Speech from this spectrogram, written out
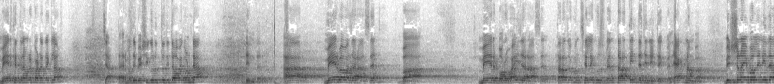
মেয়ের ক্ষেত্রে আমরা কয়টা দেখলাম? চারটা। এর মধ্যে বেশি গুরুত্ব দিতে হবে কোনটা? দিনদারি। আর মেয়ের বাবা যারা আছেন বা মেয়ের বড় ভাই যারা আছেন, তারা যখন ছেলে খুঁজবেন, তারা তিনটা জিনিস দেখবেন। এক নাম্বার বিশ্বনাই বললেন, ইদা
